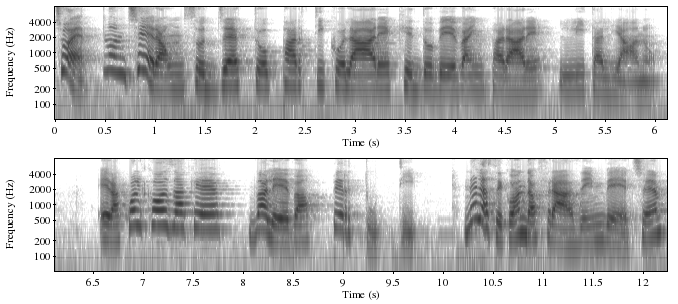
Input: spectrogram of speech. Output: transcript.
cioè non c'era un soggetto particolare che doveva imparare l'italiano, era qualcosa che valeva per tutti. Nella seconda frase, invece,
